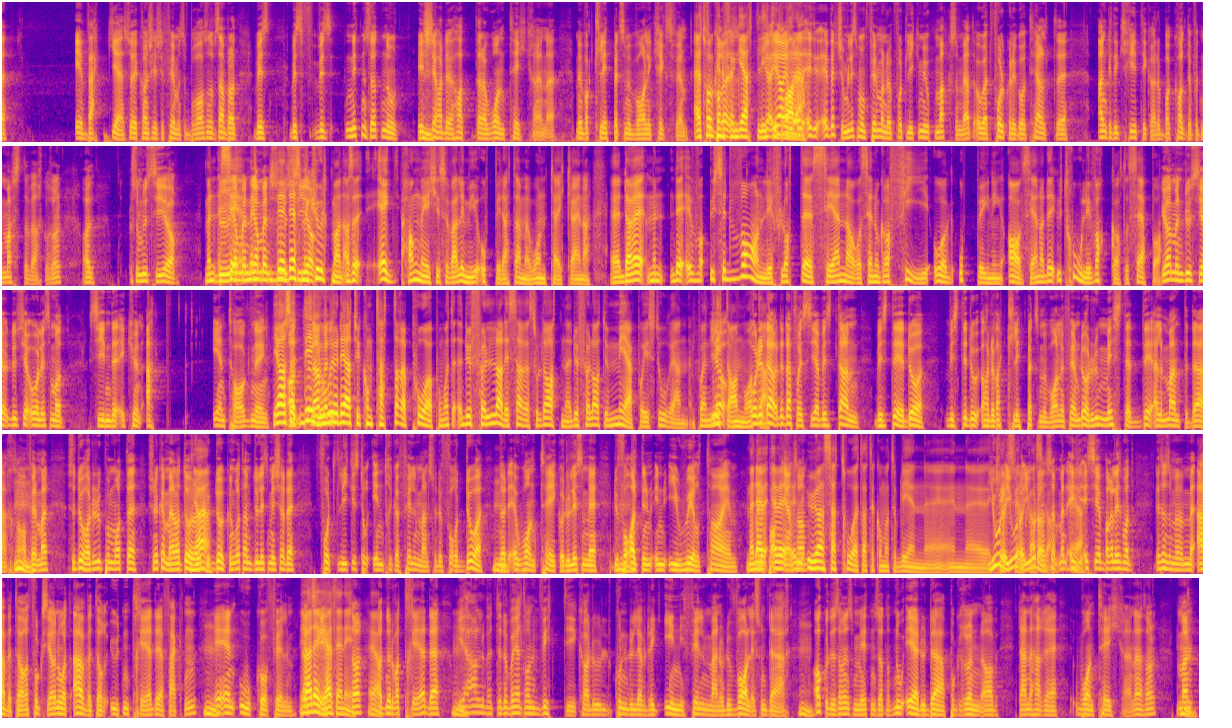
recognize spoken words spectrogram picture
er vekke, så er kanskje ikke filmen så bra. Sånn som for eksempel at hvis, hvis, hvis 1917 nå ikke Mm. hadde hatt det der one take-greiene, men var klippet som en vanlig krigsfilm Jeg tror det den kunne fungert like ja, ja, bra, det. jeg, jeg vet ikke om, liksom, om filmen hadde fått like mye oppmerksomhet, og at folk hadde gått helt uh, Enkelte kritikere hadde bare kalt det for et mesterverk og sånn. At, som du sier Men, se, ja, men- ja, men det, det som er kult med altså, Jeg hang meg ikke så veldig mye opp i dette med one take-greiene. Eh, er- men det er va- usedvanlig flotte scener og scenografi og oppbygning av scener. Det er utrolig vakkert å se på. Ja, men du sier òg liksom at siden det er kun ett én tagning Ja, altså, at- Det Nei, gjorde men- jo det at du kom tettere på. på en måte Du følger disse her soldatene. Du føler at du er med på historien på en litt annen måte. Og det er, der, det er derfor jeg sier Hvis den Hvis det da Hvis det hadde vært klippet som en vanlig film, da hadde du mistet det elementet der av filmen. Så da hadde du på en måte Skjønner du hva jeg mener? Da, yeah. Ja. da kan godt hende at du liksom ikke hadde fått like stort inntrykk av filmen som du får da, Mm. når det er one take, og du liksom er Du får alt in, in, i real time. Men jeg, jeg, jeg, vil uansett tro at dette kommer til å bli en, en en Jo da, jo da, jo da. Men jeg, jeg sier bare liksom at Det er sånn som med, Avatar. At folk sier nå at Avatar uten 3D-effekten er en OK film. That's Ja, det er jeg helt enig i. Sånn? Ja. Mm. At når det var 3D I helvete, det var helt vanvittig hva du, hvordan du levde deg inn i filmen, og du var liksom der. Mm. Akkurat det samme som i 1917. At nå er du der på grunn av denne her eh, one take-greiene. Sånn. Men Mm.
